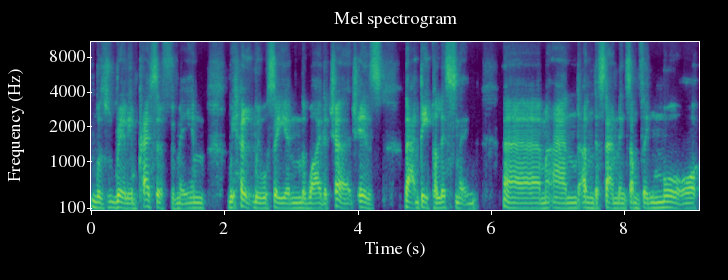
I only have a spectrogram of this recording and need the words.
was really impressive for me, and we hope we will see in the wider church, is that deeper listening um, and understanding something more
